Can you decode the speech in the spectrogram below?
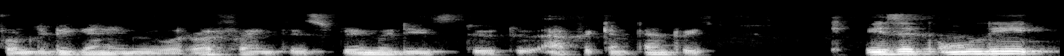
from the beginning we were referring these remedies to, to African countries, is it only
